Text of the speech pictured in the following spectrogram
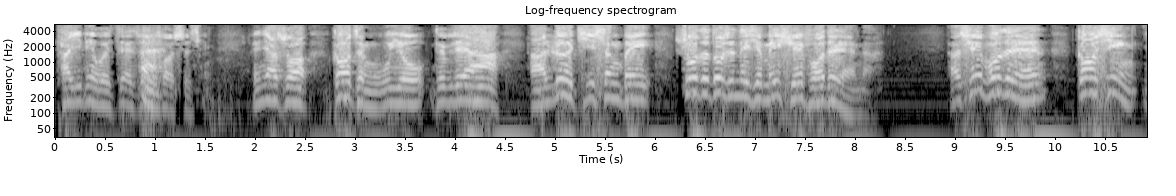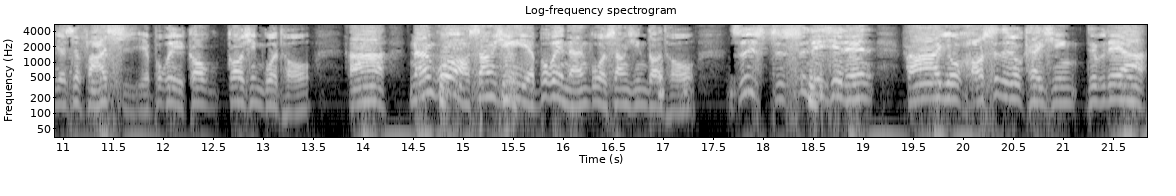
他一定会再做错事情。人家说高枕无忧，对不对啊？啊，乐极生悲，说的都是那些没学佛的人呐、啊。学佛的人高兴也是法喜，也不会高高兴过头啊。难过伤心 也不会难过伤心到头，只只是那些人啊有好事的时候开心，对不对啊？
